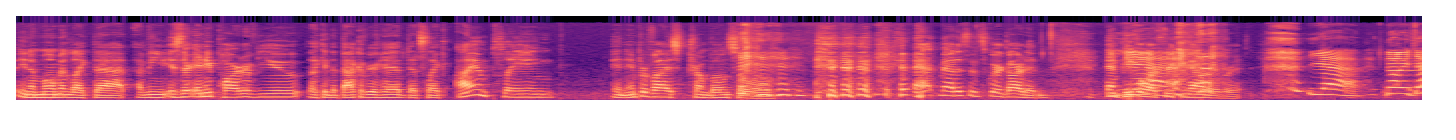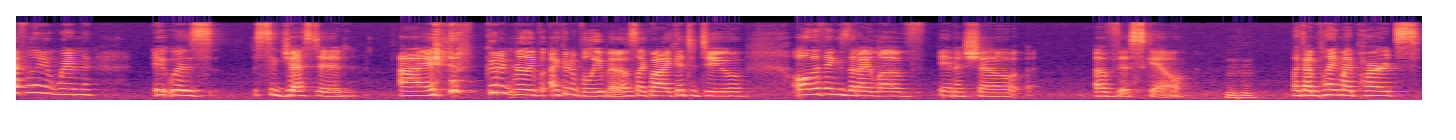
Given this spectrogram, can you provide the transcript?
in a moment like that, I mean, is there any part of you, like in the back of your head, that's like, I am playing an improvised trombone solo at Madison Square Garden, and people yeah. are freaking out over it? yeah. No, I mean, definitely when it was suggested, I couldn't really, I couldn't believe it. I was like, wow, I get to do all the things that I love in a show of this scale. Mm-hmm. Like I'm playing my parts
